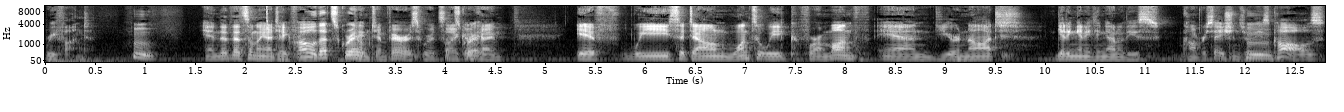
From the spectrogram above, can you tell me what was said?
refund. And that, that's something I take from Hmm. Oh, that's great. from Tim Ferriss, where it's like, great. okay, if we sit down once a week for a month and you're not getting anything out of these conversations or Hmm. these calls,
